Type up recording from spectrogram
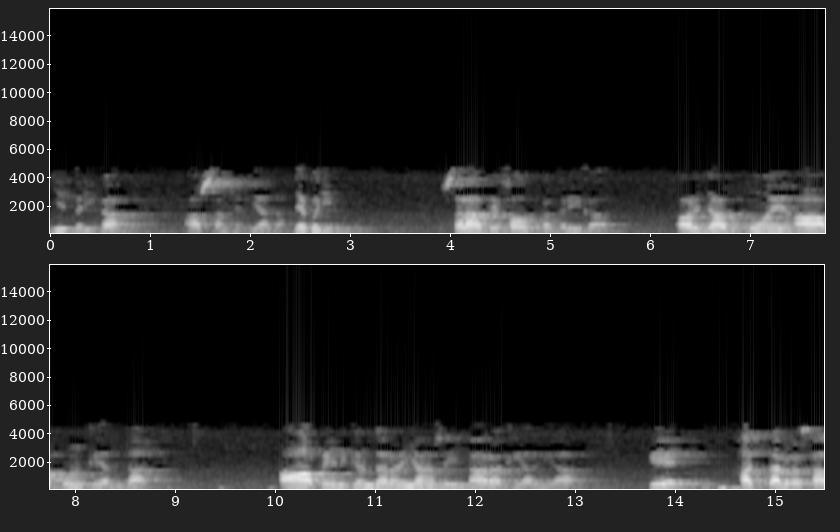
یہ طریقہ آسان ہے زیادہ۔ دیکھو جی۔ سلاط خوف کا طریقہ، اور جب ہوئیں آپ ان کے اندر۔ آپ ان کے اندر ہیں، یہاں سے اشارہ کیا گیا کہ حد تلوسا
